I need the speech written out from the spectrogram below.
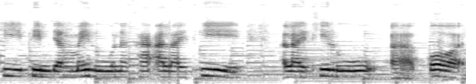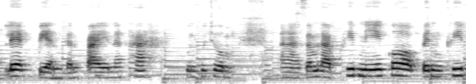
ที่พิมพ์ยังไม่รู้นะคะ อะไรที่อะไรที่รู้ก็แลกเปลี่ยนกันไปนะคะ คุณผู้ชมสำหรับคลิปนี้ก็เป็นคลิป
